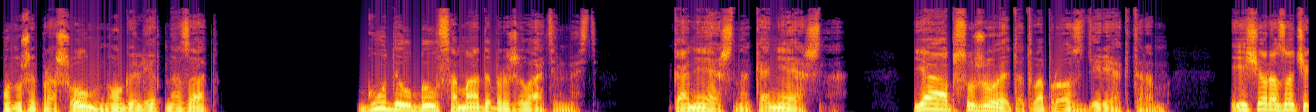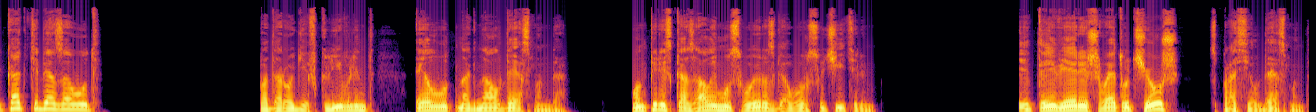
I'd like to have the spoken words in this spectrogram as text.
он уже прошел много лет назад. Гудел был сама доброжелательность. Конечно, конечно. Я обсужу этот вопрос с директором. Еще разочек, как тебя зовут? По дороге в Кливленд Элвуд нагнал Десмонда. Он пересказал ему свой разговор с учителем. «И ты веришь в эту чушь?» — спросил Десмонд.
